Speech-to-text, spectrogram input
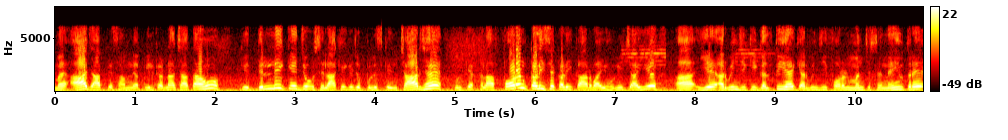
मैं आज आपके सामने अपील करना चाहता हूँ कि दिल्ली के जो उस इलाके के जो पुलिस के इंचार्ज हैं उनके खिलाफ फ़ौरन कड़ी से कड़ी कार्रवाई होनी चाहिए। आ, ये अरविंद जी की गलती है कि अरविंद जी फ़ौरन मंच से नहीं उतरे।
